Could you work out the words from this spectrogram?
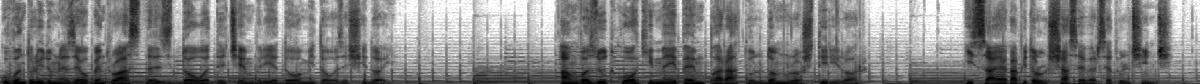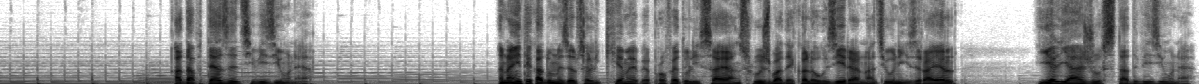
Cuvântul lui Dumnezeu pentru astăzi, 2 decembrie 2022. Am văzut cu ochii mei pe împăratul Domnul oștirilor. Isaia, capitolul 6, versetul 5. Adaptează-ți viziunea. Înainte ca Dumnezeu să-l cheme pe profetul Isaia în slujba de călăuzire a națiunii Israel, el i-a ajustat viziunea.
